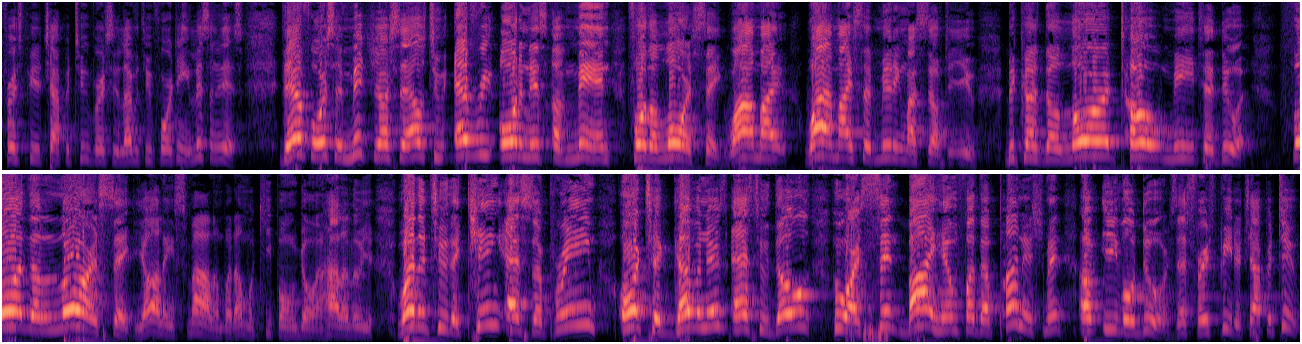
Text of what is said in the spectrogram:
1 Peter chapter 2, verses 11 through 14. Listen to this. Therefore, submit yourselves to every ordinance of men for the Lord's sake. Why am I, why am I submitting myself to you? Because the Lord told me to do it for the Lord's sake. Y'all ain't smiling, but I'm going to keep on going. Hallelujah. Whether to the king as supreme or to governors as to those who are sent by him for the punishment of evildoers. That's 1 Peter chapter 2.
